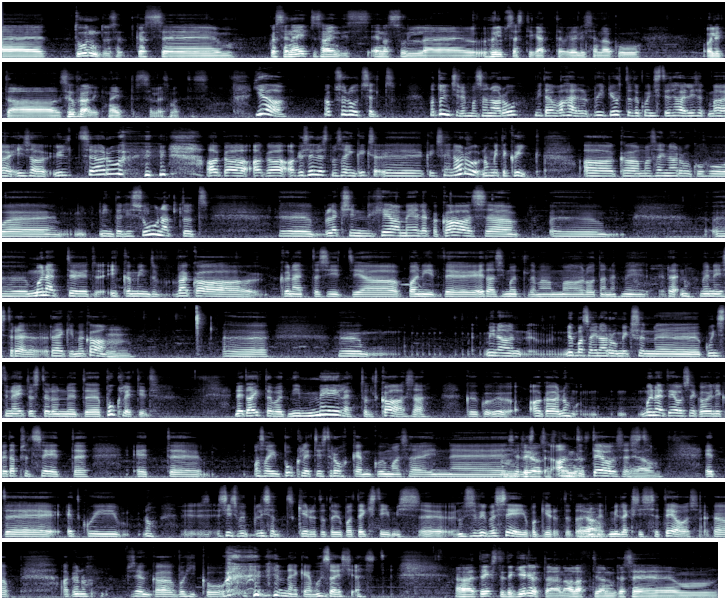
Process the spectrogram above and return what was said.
tundus, et kas see, kas see näitus andis ennast sulle hõlpsasti kätte või oli see nagu, oli ta sõbralik näitus selles mõttes? jaa, absoluutselt ma tundsin, et ma saan aru, mida vahel võib juhtuda kunstisaalis, et ma ei saa üldse aru. Aga, aga, aga sellest ma sain kõik, kõik sain aru, noh, mitte kõik, aga ma sain aru, kuhu äh, mind oli suunatud. Äh, läksin hea meelega kaasa. Äh, mõned tööd ikka mind väga kõnetasid ja panid edasi mõtlema, ma loodan, et me, noh, me neist räägime ka. Mm mina, nüüd ma sain aru, miks on äh, kunstinäitustel on need äh, bukletid. Need aitavad nii meeletult kaasa, aga noh, mõne teosega oli ka täpselt see, et, et äh, ma sain bukletist rohkem, kui ma sain mm, sellest teosest antud teosest. et, et kui noh, siis võib lihtsalt kirjutada juba teksti, mis noh, siis võib essee juba kirjutada, noh, et milleks siis see teos, aga aga noh, see on ka võhiku nägemus asjast tekstide kirjutajana alati on ka see, mm,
